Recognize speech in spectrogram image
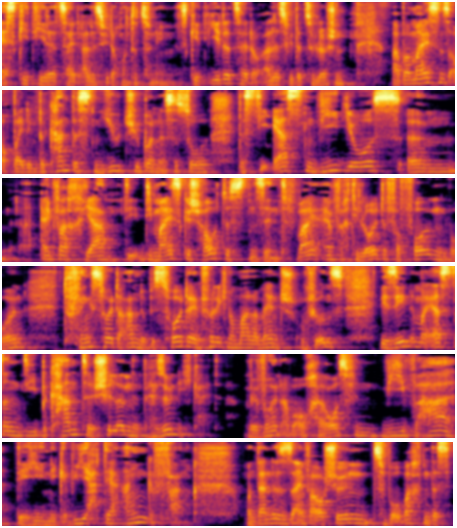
es geht jederzeit alles wieder runterzunehmen. Es geht jederzeit auch alles wieder zu löschen. Aber meistens auch bei den bekanntesten YouTubern ist es so, dass die ersten Videos ähm, einfach ja die, die meistgeschautesten sind, weil einfach die Leute verfolgen wollen. Du fängst heute an, du bist heute ein völlig normaler Mensch. Und für uns, wir sehen immer erst dann die bekannte, schillernde Persönlichkeit. Wir wollen aber auch herausfinden, wie war derjenige, wie hat der angefangen. Und dann ist es einfach auch schön zu beobachten, dass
